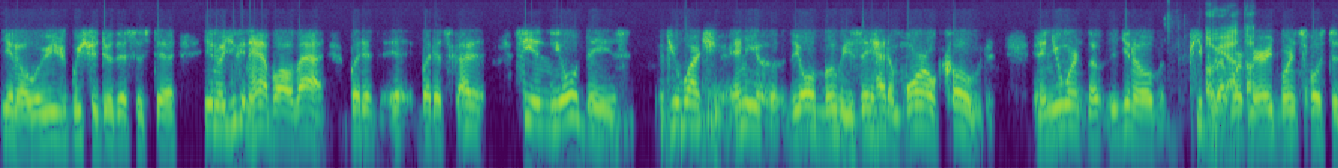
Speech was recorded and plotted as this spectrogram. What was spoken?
you know, we, we should do this instead. You know, you can have all that, but it, it but it's got to see in the old days. If you watch any of the old movies, they had a moral code, and you weren't the, you know, people Oh, that yeah, weren't the- married weren't supposed to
